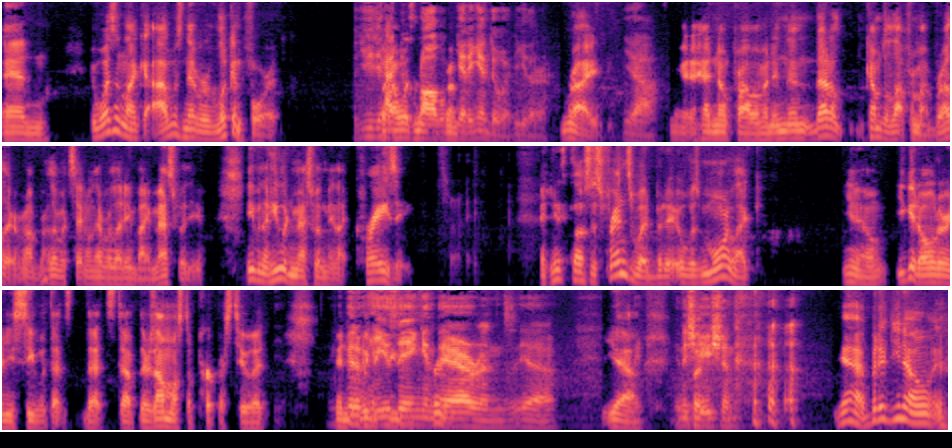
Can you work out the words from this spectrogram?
and it wasn't like I was never looking for it. You But I had no problem getting into it either. Right. Yeah. I had no problem. And, and then that comes a lot from my brother. My brother would say, Don't ever let anybody mess with you. Even though he would mess with me like crazy. Right. and his closest friends would, but it was more like, you know, you get older and you see what that that stuff. There's almost a purpose to it. A bit of hazing in there and yeah, Yeah, initiation. yeah. But it, you know,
